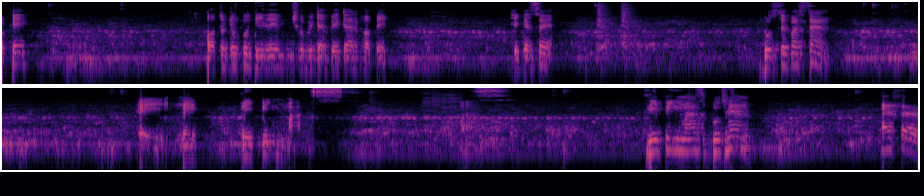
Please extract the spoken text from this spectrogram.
ওকে কতটুকু দিলে ছবিটা বেটার হবে? ঠিক আছে? বুঝতে পারছেন? এই ক্লিপিং মাস ক্লিপিং মাস বুঝেন? হ্যাঁ স্যার।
